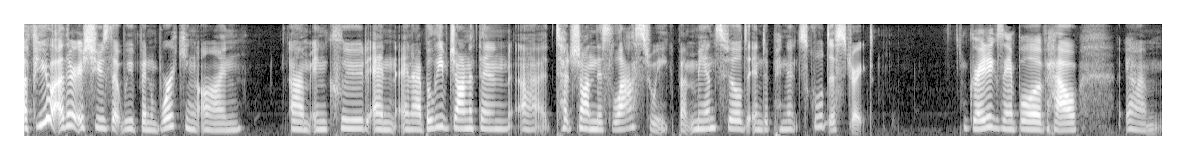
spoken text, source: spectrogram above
A few other issues that we've been working on um, include, and, and I believe Jonathan uh, touched on this last week, but Mansfield Independent School District. Great example of how um,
